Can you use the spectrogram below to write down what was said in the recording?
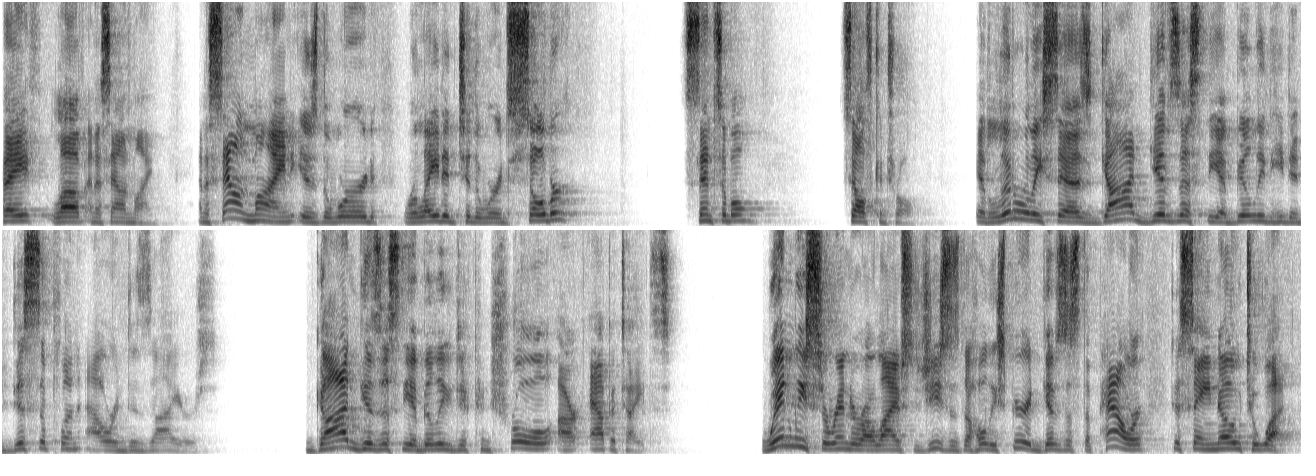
faith, love, and a sound mind. And a sound mind is the word related to the word sober, sensible, self control. It literally says God gives us the ability to discipline our desires. God gives us the ability to control our appetites. When we surrender our lives to Jesus, the Holy Spirit gives us the power to say no to what?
